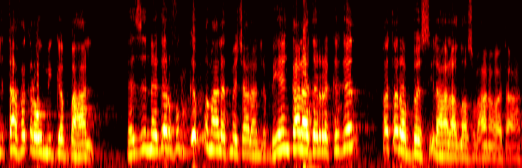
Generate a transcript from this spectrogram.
ልታፈቅረውም ይገባሃል። ለዚህ ነገር ፉግም ማለት መቻል አለብህ። ይህን ካላደረክ ግን ፈተረበስ ይልሃል አላ ስብን ወተላ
